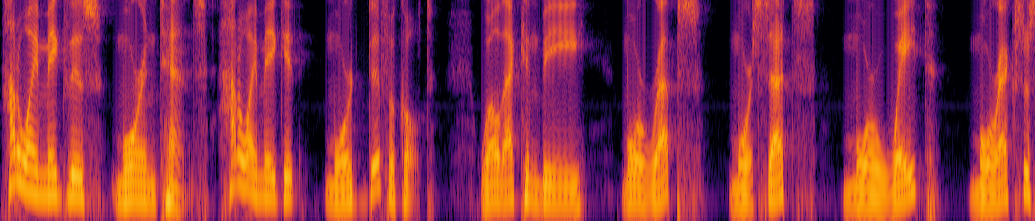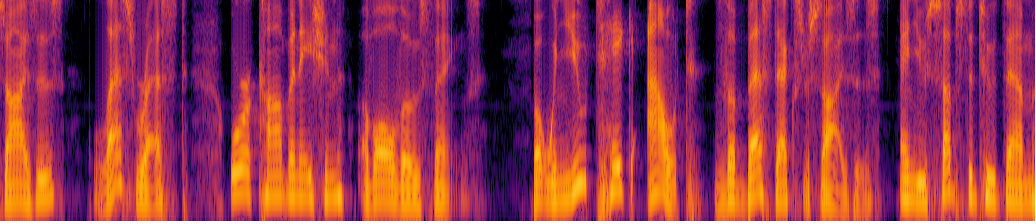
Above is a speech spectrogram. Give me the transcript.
how do I make this more intense? How do I make it more difficult? Well, that can be more reps, more sets, more weight, more exercises, less rest, or a combination of all those things. But when you take out the best exercises and you substitute them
